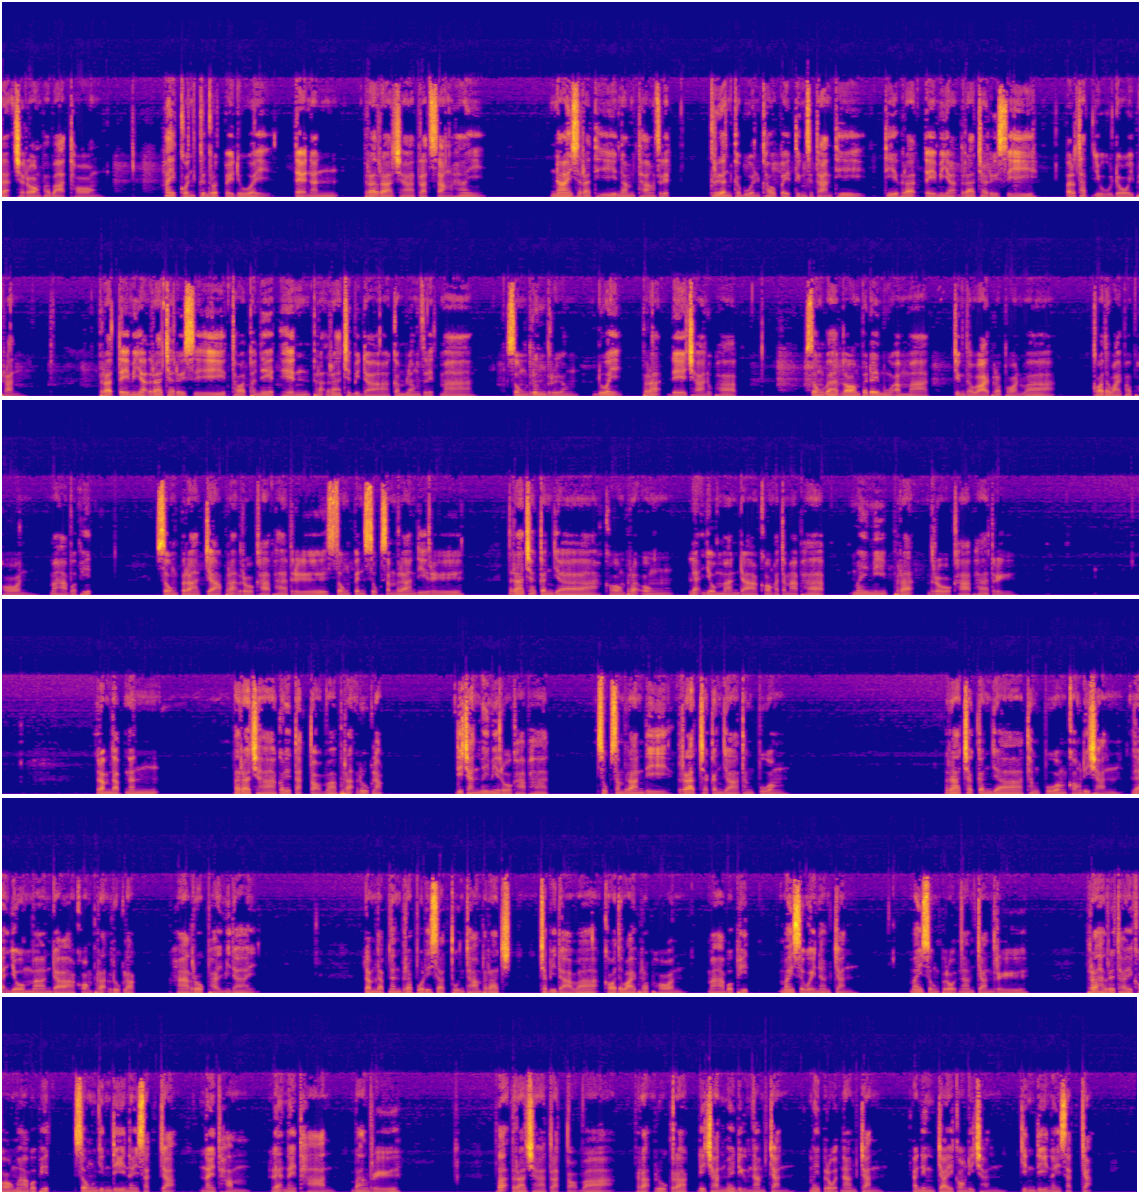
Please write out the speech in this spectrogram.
และฉลองพระบาททอง ให้ขนขึ้นรถไปด้วย แต่นั้น พระราชาตรัสสั่งให้ นายสารถีนำทางเสด็จเคลื่อนขบวนเข้าไปถึงสถานที่ที่พระเตมิยราชฤาษีประทับอยู่โดยพลัน พระเตมิยราชฤาษีทอดพระเนตรเห็นพระราชบิดากำลังเสด็จมา ทรงรุ่งเรืองด้วยพระเดชานุภาพ ทรงแวดล้อมไปด้วยหมู่อมมาตจึงถวายพระพรว่า ขอถวายพระพร มหาบพิษทรงปราดจากพระโรคาพาธหรือทรงเป็นสุขสำราญดีหรือ ราชกัญญาของพระองค์และยมมารดาของอัตมาภาพ ไม่มีพระโรคาพาธหรือลำดับนั้น พระราชาก็ได้ตัดตอบว่าพระลูกลัก ดิฉันไม่มีโรคาพาธสุขสำราญดี ราชกัญญาทั้งปวง ราชกัญญาทั้งปวงของดิฉัน และโยมมารดาของพระลูกลัก หาโรคภัยมิได้ลำดับนั้นพระโพธิสัตว์ทูลถามพระราชบิดาว่าขอถวายพระพร มหาบพิษไม่เสวยน้ำจันทร์ ไม่ทรงโปรดน้ำจันทร์หรือ พระหฤทัยของมหาบพิษทรงยินดีในสัจจะในธรรม และในทานบ้างหรือ พระราชาตรัสตอบว่า พระลูกรักดิฉันไม่ดื่มน้ำจันไม่โปรดน้ำจันอันหนึ่งใจของดิฉันยินดีในสัจจะ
